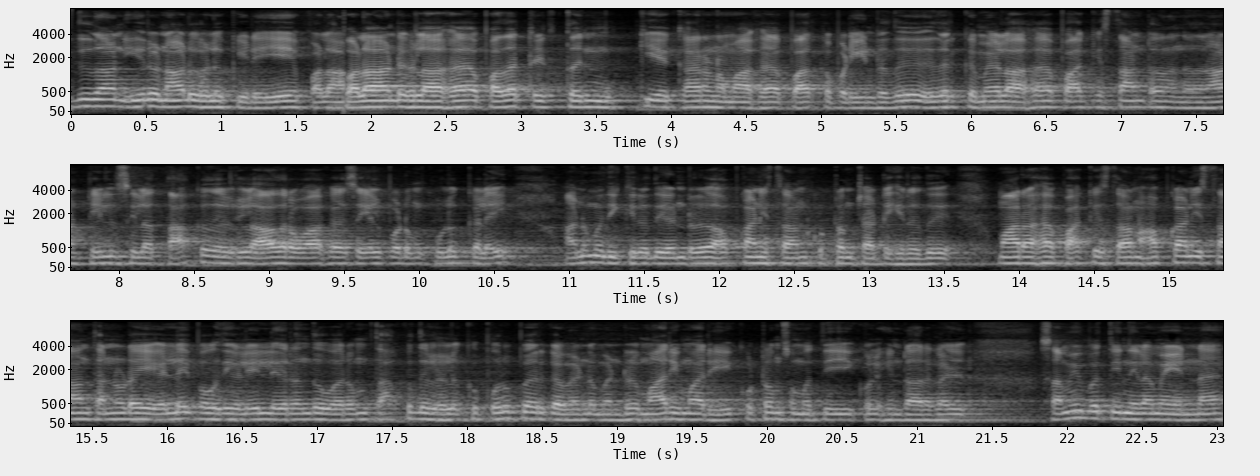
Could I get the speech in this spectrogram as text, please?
இதுதான் இரு நாடுகளுக்கு இடையே பல பல ஆண்டுகளாக பதற்றத்தின் முக்கிய காரணமாக பார்க்கப்படுகின்றது. இதற்கு மேலாக பாகிஸ்தான் தனது நாட்டில் சில தாக்குதல்கள் ஆதரவாக செயல்படும் குழுக்களை அனுமதிக்கிறது என்று ஆப்கானிஸ்தான் குற்றம் சாட்டுகிறது. மாறாக பாகிஸ்தான் ஆப்கானிஸ்தான் தன்னுடைய எல்லைப் பகுதிகளில் இருந்து வரும் தாக்குதல்களுக்கு பொறுப்பேற்க வேண்டும் என்று மாறி மாறி குற்றம் சுமத்தி கொள்கின்றார்கள். சமீபத்திய நிலைமை என்ன?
